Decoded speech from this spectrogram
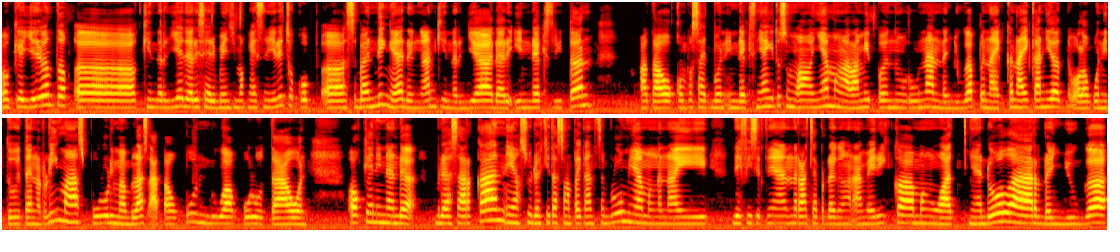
Oke, jadi untuk uh, kinerja dari seri benchmarknya sendiri cukup uh, sebanding ya dengan kinerja dari indeks return atau composite bond indexnya itu semuanya mengalami penurunan dan juga penaik kenaikan yield walaupun itu tenor 5, 10, 15 ataupun 20 tahun. Oke nih Nanda, berdasarkan yang sudah kita sampaikan sebelumnya mengenai defisitnya neraca perdagangan Amerika, menguatnya dolar dan juga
